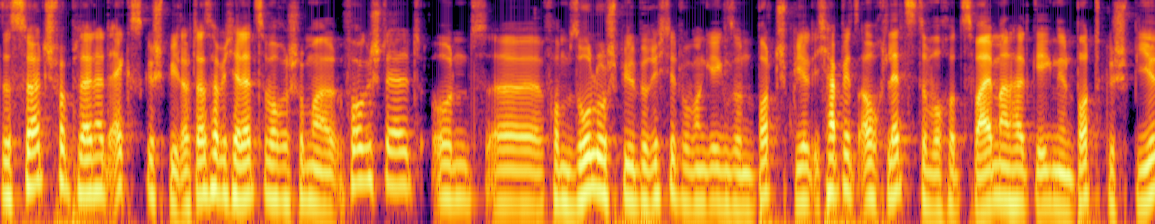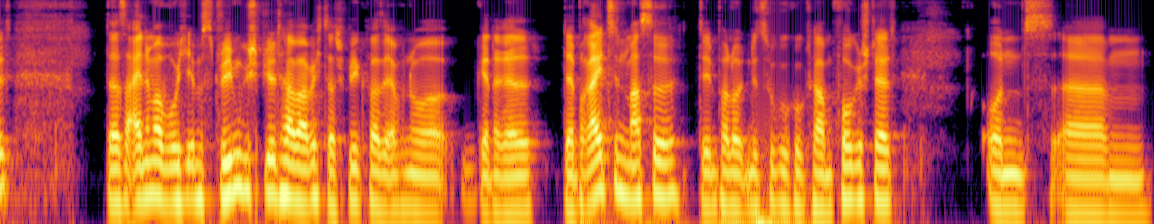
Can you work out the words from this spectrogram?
The Search for Planet X gespielt. Auch das habe ich ja letzte Woche schon mal vorgestellt und äh, vom Solo-Spiel berichtet, wo man gegen so einen Bot spielt. Ich habe jetzt auch letzte Woche zweimal halt gegen den Bot gespielt. Das eine Mal, wo ich im Stream gespielt habe, habe ich das Spiel quasi einfach nur generell der breiten Masse, den paar Leuten, die zugeguckt haben, vorgestellt. Und ähm,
